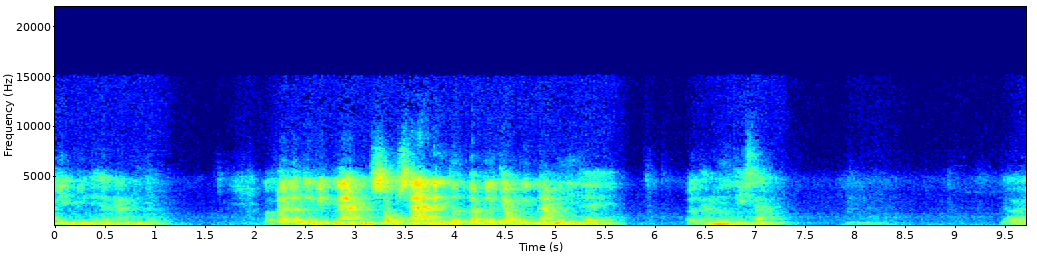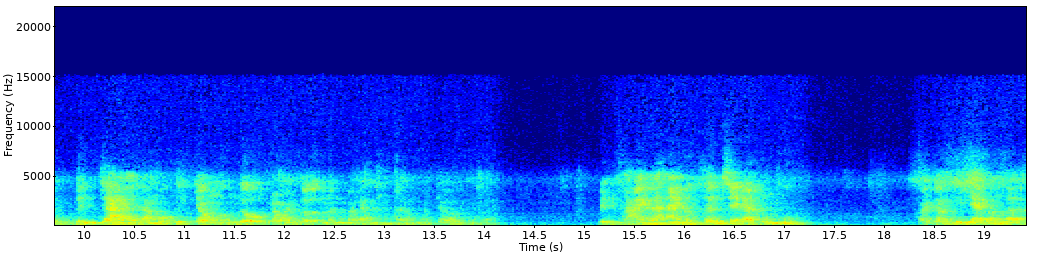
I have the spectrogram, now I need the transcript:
nhìn những cái hình ảnh như có phải là người Việt Nam xấu xa đến mức là vợ chồng Việt Nam mới như thế? Ở các nước thì sao? Đấy, bên trái là một người chồng Ấn Độ trói vợ mình và đánh ở ngoài trời như vậy. Bên phải là hai nước thần xảy ra Trung Quốc phải cần lý giải bằng lời.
